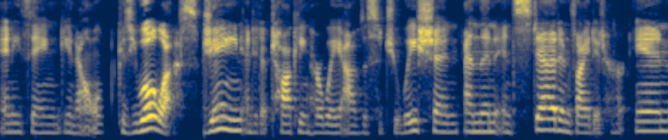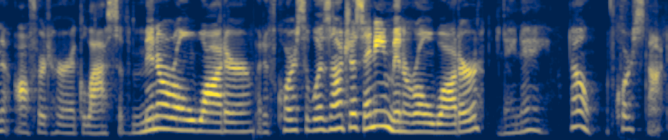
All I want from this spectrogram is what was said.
anything, you know, because you owe us. Jane ended up talking her way out of the situation and then instead invited her in, offered her a glass of mineral water. But of course, it was not just any mineral water. Nay, nay. No, of course not.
